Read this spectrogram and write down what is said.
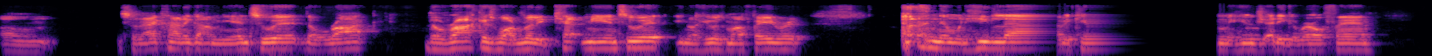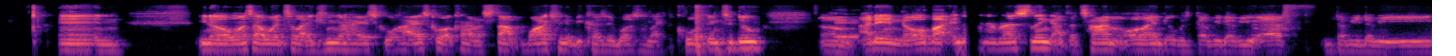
um, so that kind of got me into it. The Rock, The Rock is what really kept me into it. You know, he was my favorite. and then when he left, I became a huge Eddie Guerrero fan. And you know, once I went to like junior high school, high school, I kind of stopped watching it because it wasn't like the cool thing to do. Um. I didn't know about independent wrestling at the time. All I knew was WWF, WWE,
